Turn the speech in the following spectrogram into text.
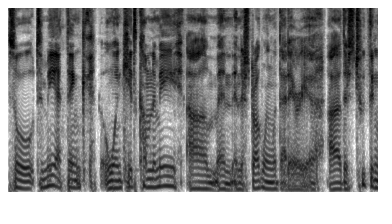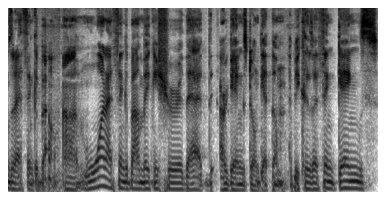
So to me, I think when kids come to me um, and, and, they're struggling with that area, uh, there's two things that I think about. Um, one, I think about making sure that our gangs don't get them because I think gangs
